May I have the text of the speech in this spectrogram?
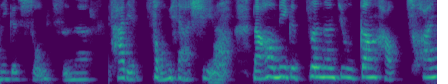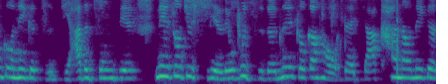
那个手指呢差点缝下去了。然后那个针呢就刚好穿过那个指甲的中间，那时候就血流不止的。那时候刚好我在家看到那个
